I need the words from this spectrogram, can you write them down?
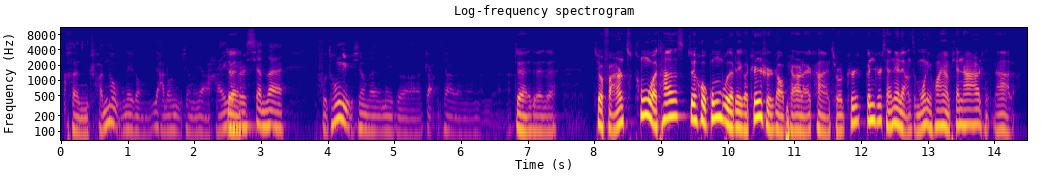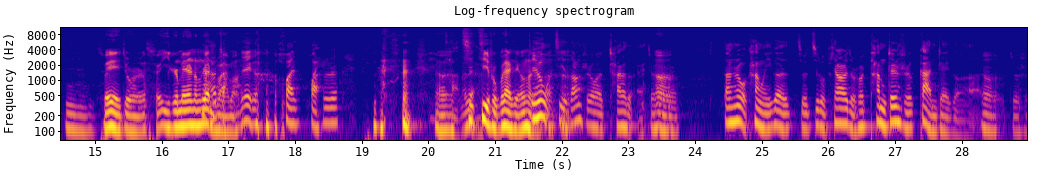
很传统的那种亚洲女性的样还一个是现在普通女性的那个长相的那种感觉。对对对，就反正通过他最后公布的这个真实照片来看，就是之跟之前那两次模拟画像偏差还是挺大的。嗯，所以就是所以一直没人能认出来嘛。这个 画画师。呃，技技术不太行，因为我记得当时我插个嘴，就是当时我看过一个就纪录片，就是说他们真实干这个，嗯，就是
